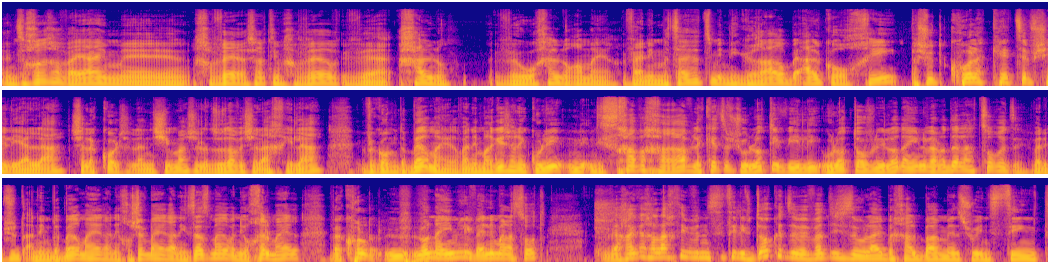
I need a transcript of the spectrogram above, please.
אני זוכר חוויה עם uh, חבר, ישבתי עם חבר ואכלנו. והוא אכל נורא מהר. ואני מצא את עצמי נגרר בעל כורחי פשוט כל הקצב שלי עלה של הכל של הנשימה של התזוזה ושל האכילה וגם מדבר מהר ואני מרגיש שאני כולי נסחב אחריו לקצב שהוא לא טבעי לי הוא לא טוב לי לא נעים לי ואני לא יודע לעצור את זה. ואני פשוט אני מדבר מהר אני חושב מהר אני זז מהר ואני אוכל מהר והכל לא נעים לי ואין לי מה לעשות. ואחר כך הלכתי וניסיתי לבדוק את זה והבנתי שזה אולי בכלל בא מאיזשהו אינסטינקט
